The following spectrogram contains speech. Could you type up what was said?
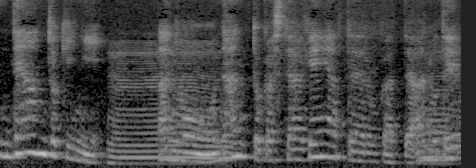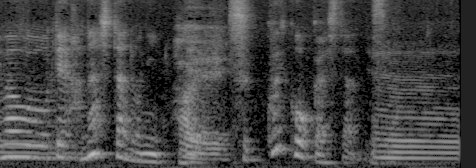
であの時にうん。あの何とかしてあげんやったやろうかってあの電話をで話したのにはい。ってすっごい後悔したんですよ。うん。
